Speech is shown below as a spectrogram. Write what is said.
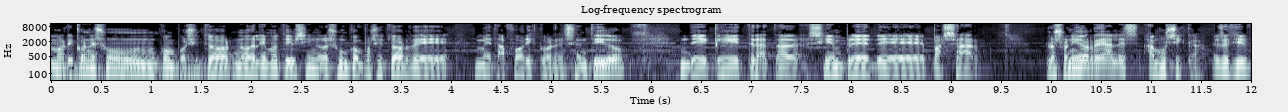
Morricone es un compositor no de leitmotiv, sino es un compositor de metafórico, en el sentido de que trata siempre de pasar los sonidos reales a música. Es decir,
